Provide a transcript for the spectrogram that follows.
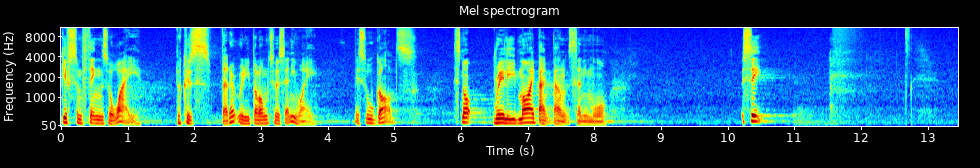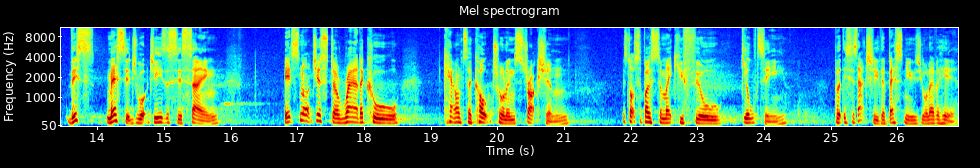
give some things away because they don't really belong to us anyway. It's all God's. It's not really my bank balance anymore. See, this message, what Jesus is saying, it's not just a radical countercultural instruction. It's not supposed to make you feel guilty, but this is actually the best news you'll ever hear.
